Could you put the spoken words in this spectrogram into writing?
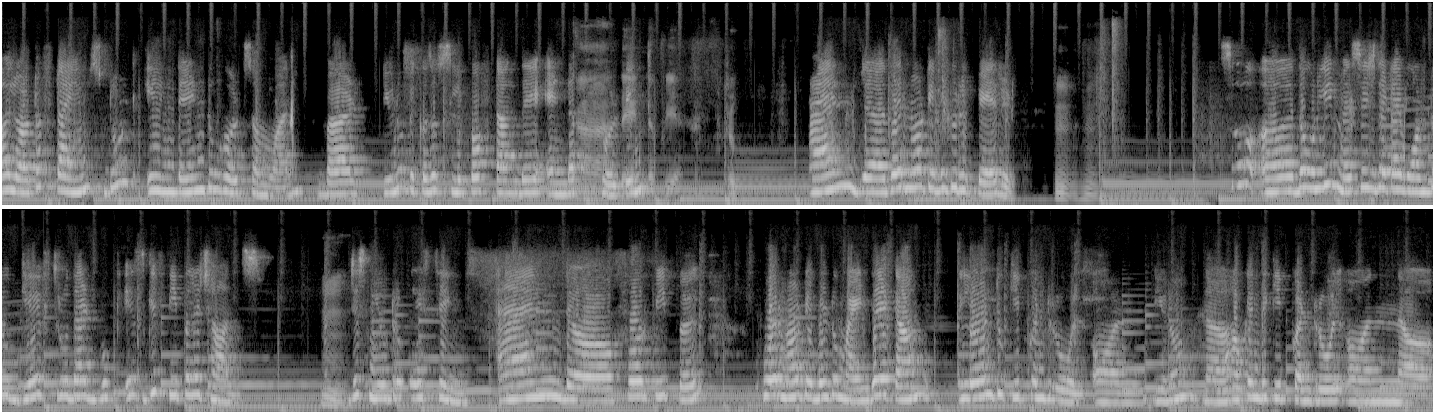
a lot of times don't intend to hurt someone, but you know because of slip of tongue they end up ah, hurting. End up, yeah and uh, they're not able to repair it. Mm-hmm. So, uh, the only message that I want to give through that book is give people a chance. Mm. Just neutralize things. And uh, for people who are not able to mind their tongue, learn to keep control on, you know, uh, how can they keep control on, uh,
